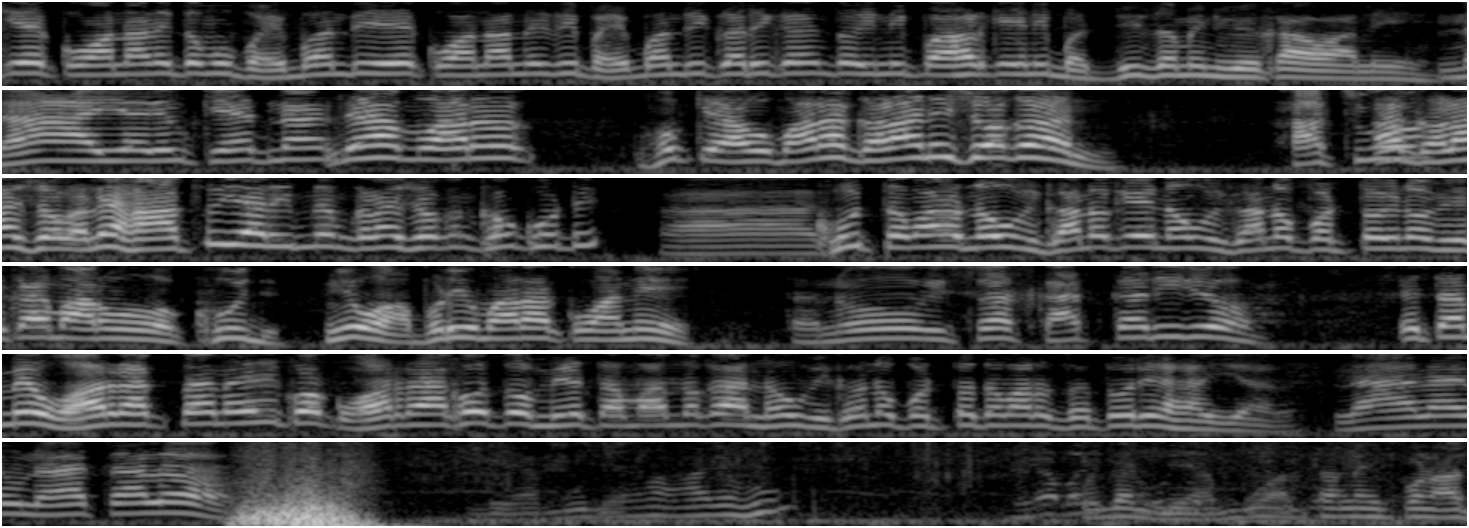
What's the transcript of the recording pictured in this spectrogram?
કે કોનાની તો હું ભાઈબંધી એ કોનાની ભાઈબંધી કરી કરીને તો એની પહાડ કે એની બધી જમીન વેકાવાની. ના યાર એવું કે જ ના. એટલે મારે હું કેવું મારા ગળાની શોગન સાચું એટલે યાર એમને ગળા શોગન ખવ ખોટી. ખુદ તમારો નવ વીઘાનો કે નવ વીઘાનો પટ્ટો એનો વેકાય મારવો ખુદ. મેં વાપર્યું મારા કોને. તનો વિશ્વાસઘાત કરી રહ્યો. એ તમે વાર રાખતા નહીં કોઈક વાર રાખો તો મેં તમારો કા નવ વીઘાનો પટ્ટો તમારો જતો રહે હા યાર. ના ના એવું ના ચાલે. લેબુ લેવા આવ્યો હું. બધા લેબુ આવતા નહીં, પણ આ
